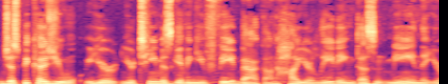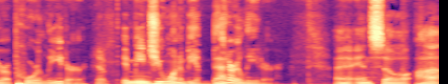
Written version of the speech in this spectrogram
just because you your your team is giving you feedback on how you're leading doesn't mean that you're a poor leader. Yep. It means you want to be a better leader. And so, uh,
